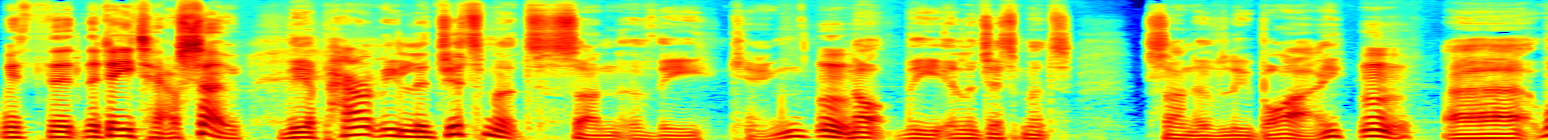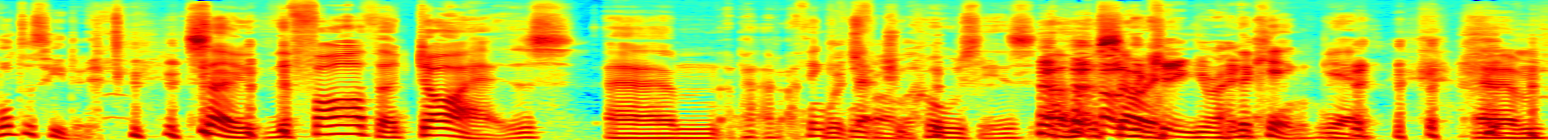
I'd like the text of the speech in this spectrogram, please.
with the, the details. So, The apparently legitimate son of the king, Mm. not the illegitimate son of Lu Bai, uh, what does he do? so the father dies. Um, I think Which natural father? causes. Oh, sorry, king, right. The king, yeah. Um,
